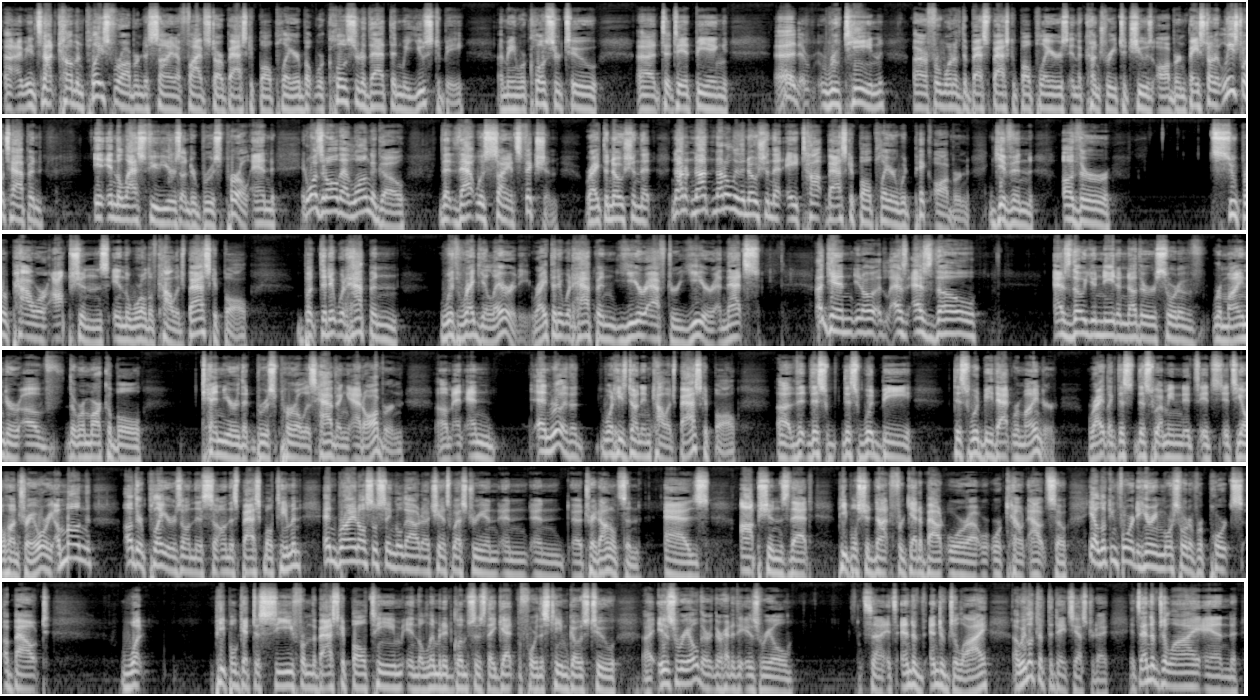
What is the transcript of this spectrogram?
I mean it's not commonplace for Auburn to sign a five star basketball player, but we're closer to that than we used to be. I mean, we're closer to uh, to, to, it being uh, routine uh, for one of the best basketball players in the country to choose Auburn based on at least what's happened in, in, the last few years under Bruce Pearl. And it wasn't all that long ago that that was science fiction, right? The notion that not, not, not only the notion that a top basketball player would pick Auburn given other superpower options in the world of college basketball, but that it would happen with regularity, right? That it would happen year after year. And that's, again, you know, as, as though, as though you need another sort of reminder of the remarkable tenure that Bruce Pearl is having at Auburn. Um, and, and, and really the, what he's done in college basketball. Uh, th- this, this would be, this would be that reminder right? Like this, this, I mean, it's, it's, it's Yohan Traore among other players on this, on this basketball team. And, and Brian also singled out uh, Chance Westry and, and, and uh, Tre Donaldson as options that people should not forget about or, uh, or, or count out. So yeah, looking forward to hearing more sort of reports about what people get to see from the basketball team in the limited glimpses they get before this team goes to uh, Israel. They're they're headed to Israel. It's uh, it's end of end of July. Uh, we looked up the dates yesterday. It's end of July, and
